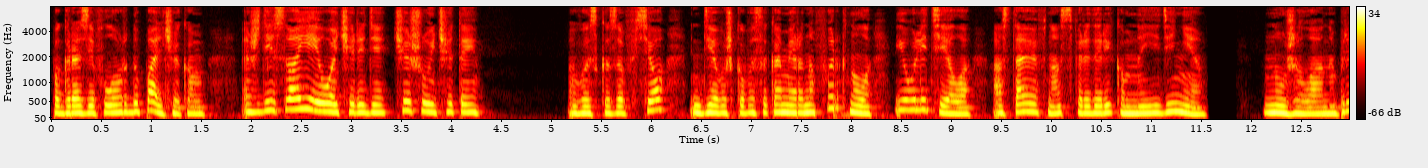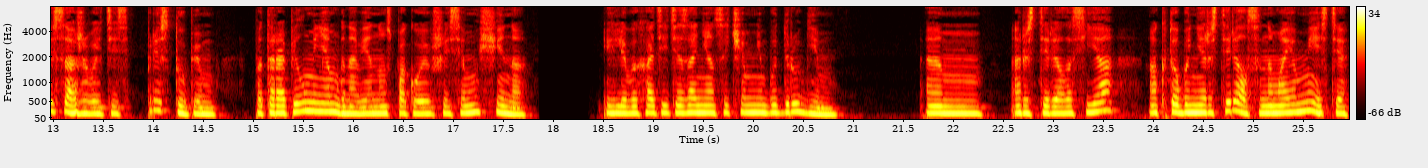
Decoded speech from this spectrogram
погрозив лорду пальчиком. «Жди своей очереди, чешуйчатый». Высказав все, девушка высокомерно фыркнула и улетела, оставив нас с Фредериком наедине. «Ну же, Лана, присаживайтесь, приступим», — поторопил меня мгновенно успокоившийся мужчина. «Или вы хотите заняться чем-нибудь другим?» «Эм...» — растерялась я, а кто бы не растерялся на моем месте,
